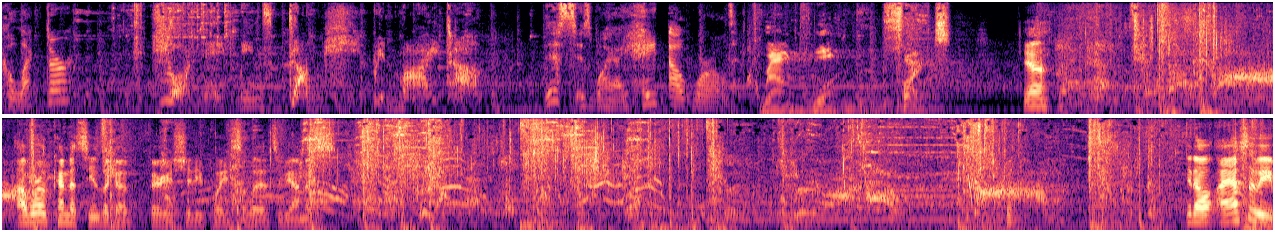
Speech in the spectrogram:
Collector? Your name means dung heap in my tongue. This is why I hate Outworld. Round one. Fight. Yeah. Outworld kind of seems like a very shitty place to live, to be honest. You know, I absolutely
